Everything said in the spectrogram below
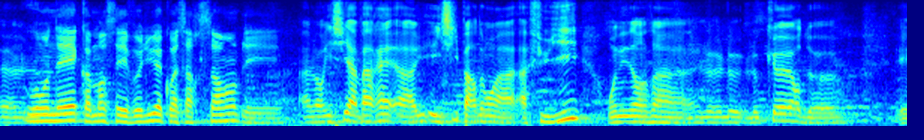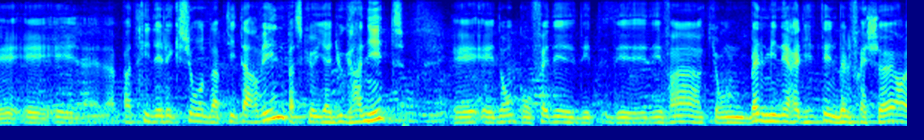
Euh, Où on est, comment ça évolue, à quoi ça ressemble et... Alors ici, à, ici pardon, à, Fuilly, on est dans le, cœur de... Et, la patrie d'élection de la petite Arvine, parce qu'il y a du granit, et, donc on fait des, vins qui ont une belle minéralité, une belle fraîcheur.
